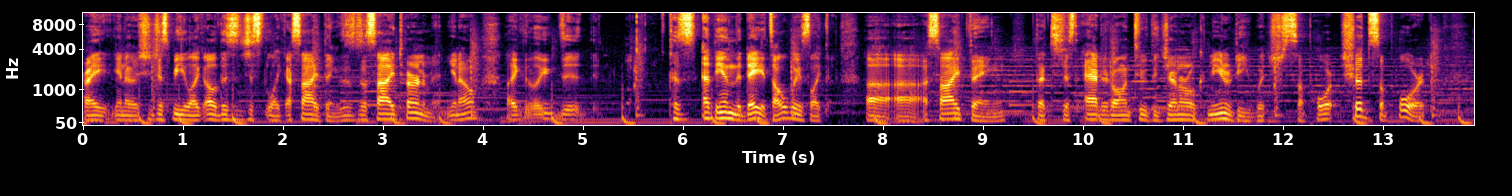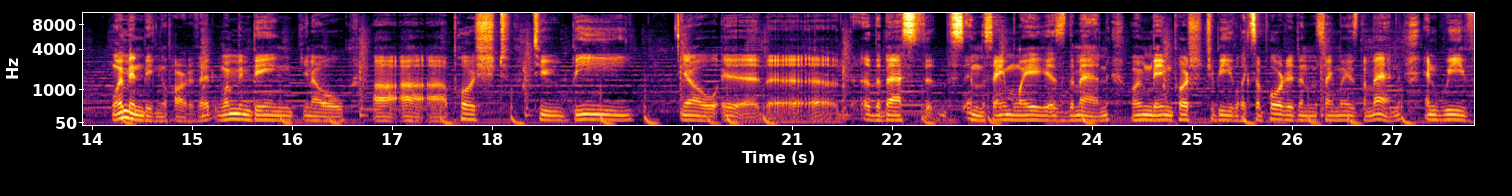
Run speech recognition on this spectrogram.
right? You know, it should just be like, oh, this is just like a side thing. This is a side tournament. You know, like, because at the end of the day, it's always like uh, a side thing that's just added on to the general community, which support should support women being a part of it, women being, you know, uh, uh, uh, pushed to be, you know, uh, uh, the best in the same way as the men, women being pushed to be like supported in the same way as the men, and we've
